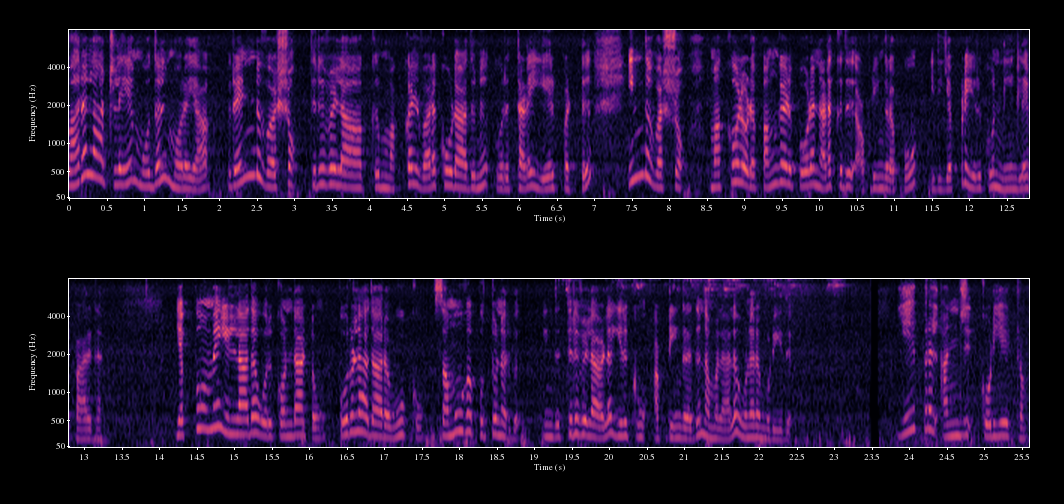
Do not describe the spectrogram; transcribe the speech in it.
வரலாற்றிலேயே முதல் முறையாக ரெண்டு வருஷம் திருவிழாவுக்கு மக்கள் வரக்கூடாதுன்னு ஒரு தடை ஏற்பட்டு இந்த வருஷம் மக்களோட பங்கெடுப்போடு நடக்குது அப்படிங்கிறப்போ இது எப்படி இருக்கும்னு நீங்களே பாருங்கள் எப்பவுமே இல்லாத ஒரு கொண்டாட்டம் பொருளாதார ஊக்கம் சமூக புத்துணர்வு இந்த திருவிழாவில் இருக்கும் அப்படிங்கிறது நம்மளால் உணர முடியுது. ஏப்ரல் அஞ்சு கொடியேற்றம்.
